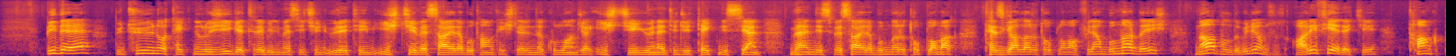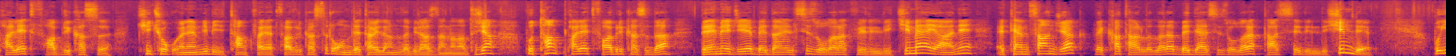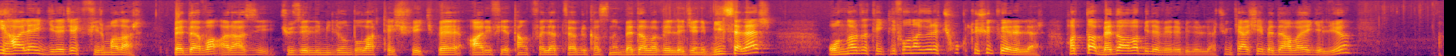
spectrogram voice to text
Bir de bütün o teknolojiyi getirebilmesi için üretim, işçi vesaire bu tank işlerinde kullanacak işçi, yönetici, teknisyen, mühendis vesaire bunları toplamak, tezgahları toplamak filan bunlar da iş ne yapıldı biliyor musunuz? Arifiye'deki tank palet fabrikası ki çok önemli bir tank palet fabrikasıdır. Onun detaylarını da birazdan anlatacağım. Bu tank palet fabrikası da BMC'ye bedelsiz olarak verildi. Kime yani? Ethem Sancak ve Katarlılara bedelsiz olarak tahsis edildi. Şimdi bu ihaleye girecek firmalar bedava arazi, 250 milyon dolar teşvik ve Arifiye Tank Palet Fabrikası'nın bedava verileceğini bilseler onlar da teklifi ona göre çok düşük verirler. Hatta bedava bile verebilirler. Çünkü her şey bedavaya geliyor.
